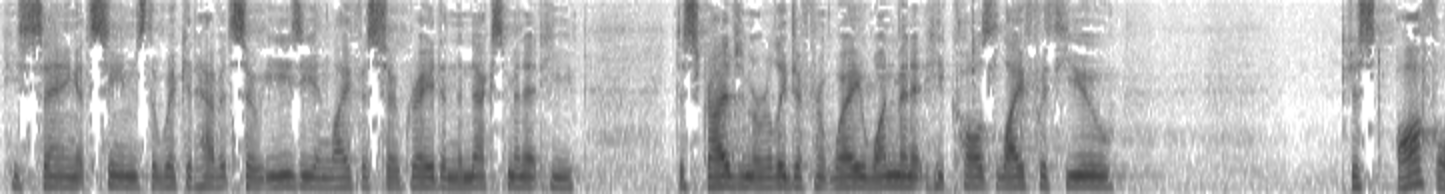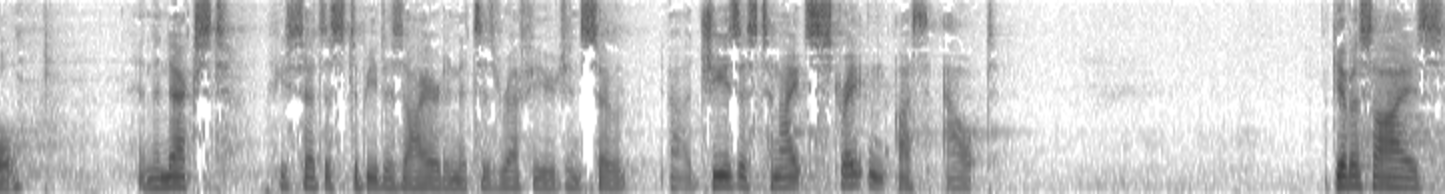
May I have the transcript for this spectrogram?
he's saying it seems the wicked have it so easy and life is so great, and the next minute, he describes them a really different way. One minute, he calls life with you just awful, and the next, he says it's to be desired and it's his refuge. And so uh, Jesus tonight straighten us out. Give us eyes,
